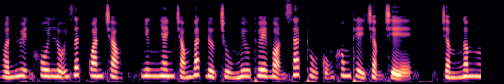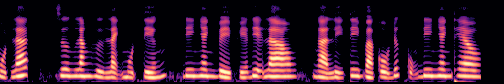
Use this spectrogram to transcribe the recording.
huấn luyện khôi lỗi rất quan trọng, nhưng nhanh chóng bắt được chủ mưu thuê bọn sát thủ cũng không thể chậm trễ. Trầm ngâm một lát, Dương Lăng hừ lạnh một tiếng, đi nhanh về phía địa lao, ngả lý ti và cổ đức cũng đi nhanh theo.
